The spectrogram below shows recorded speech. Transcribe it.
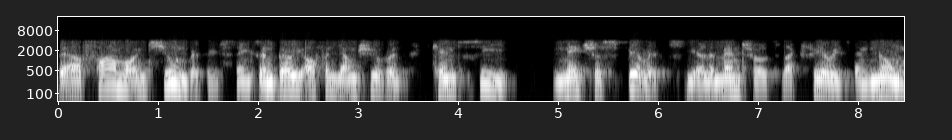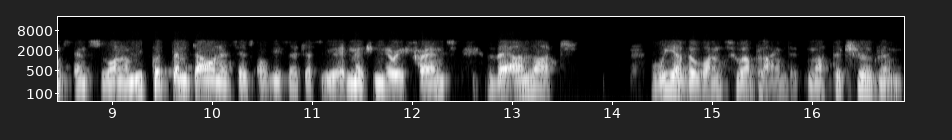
They are far more in tune with these things. And very often young children can see nature spirits, the elementals like fairies and gnomes and so on. And we put them down and says, oh, these are just your imaginary friends. They are not. We are the ones who are blinded, not the children.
